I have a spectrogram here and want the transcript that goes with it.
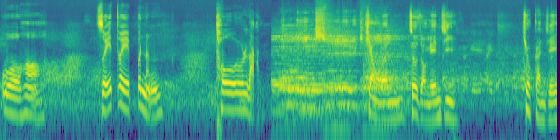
我哈绝对不能偷懒。像我们这种年纪，就感觉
